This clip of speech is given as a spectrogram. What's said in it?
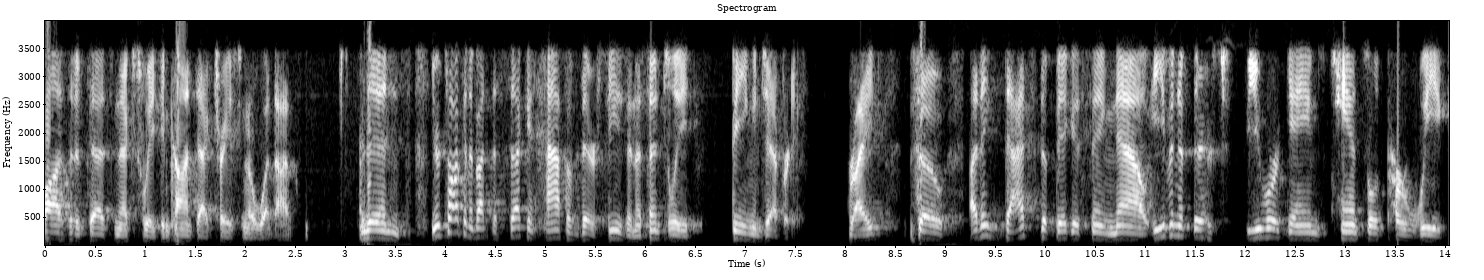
positive tests next week in contact tracing or whatnot. Then you're talking about the second half of their season essentially being in jeopardy, right? So I think that's the biggest thing now. Even if there's fewer games canceled per week,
